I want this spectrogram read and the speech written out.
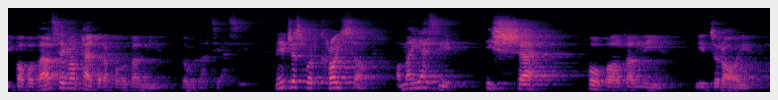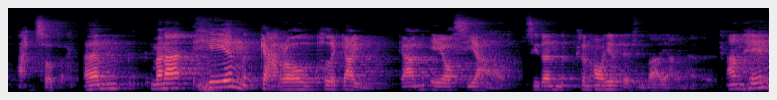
i bobl fel Seimon Pedr a bobl fel ni ddod at Iesu. Nid jyst bod croeso, ond mae Iesu eisiau pobl fel ni i droi ato fe. Um, mae yna hen garol plygain gan Eos Ial sydd yn crynhoi'r peth yn dda iawn hefyd. Am hyn,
